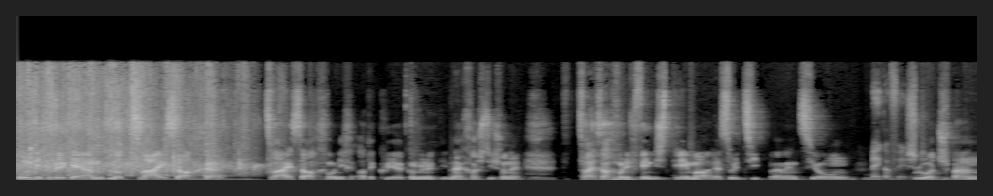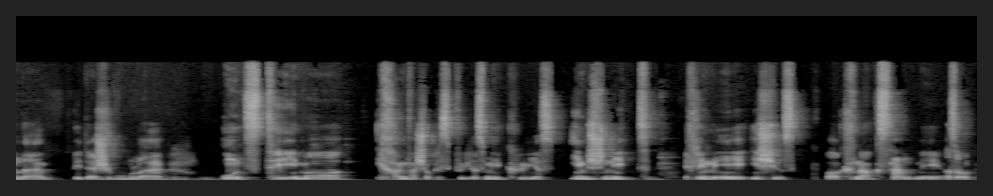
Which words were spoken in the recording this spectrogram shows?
Und ich würde gerne noch zwei Sachen, zwei Sachen, die ich an der queer Community, nein, kannst du die schon nicht, Zwei Sachen, die ich finde, ist das Thema äh, Suizidprävention, Mega fest. Blutspenden bei den Schwulen und das Thema, ich habe einfach schon das Gefühl, dass wir Queers im Schnitt ein bisschen mehr Issues paar Knacks haben mehr. Also,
